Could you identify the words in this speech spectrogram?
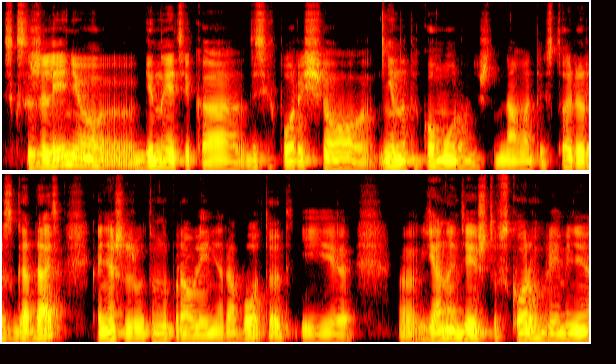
К сожалению, генетика до сих пор еще не на таком уровне, чтобы нам эту историю разгадать. Конечно же, в этом направлении работают, и э, я надеюсь, что в скором времени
